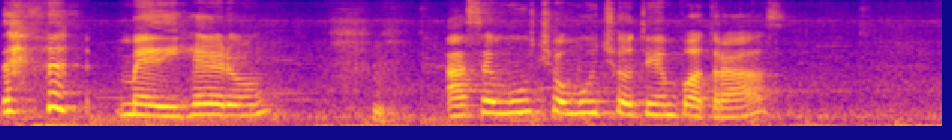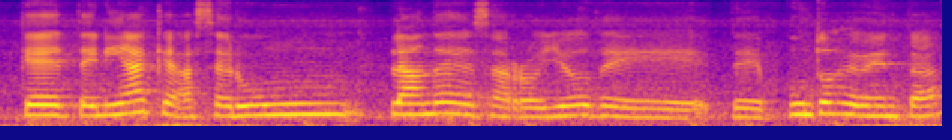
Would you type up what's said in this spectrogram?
me dijeron, hace mucho, mucho tiempo atrás, que tenía que hacer un plan de desarrollo de, puntos de venta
